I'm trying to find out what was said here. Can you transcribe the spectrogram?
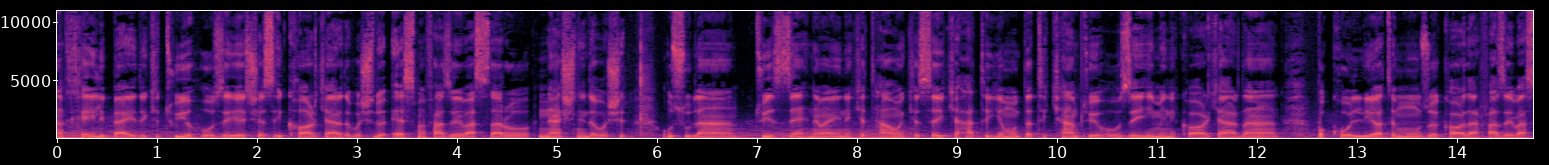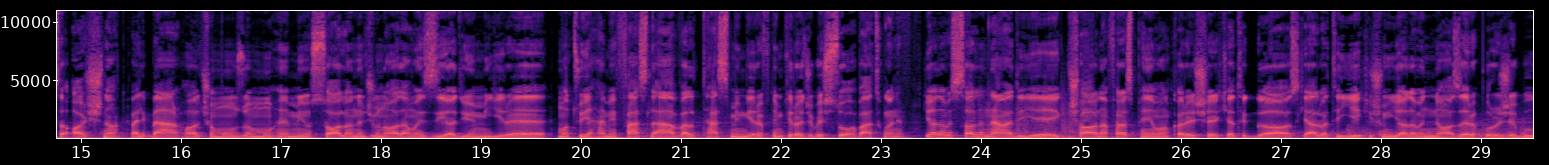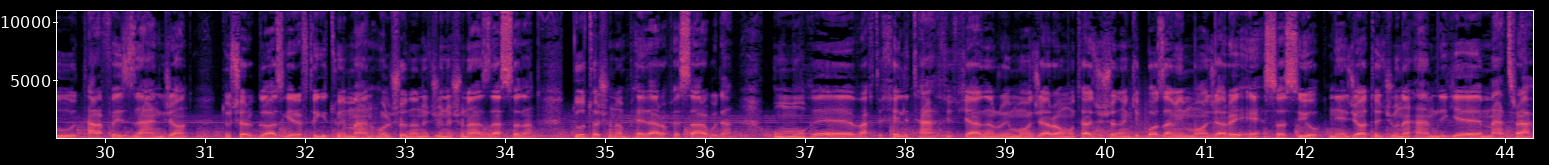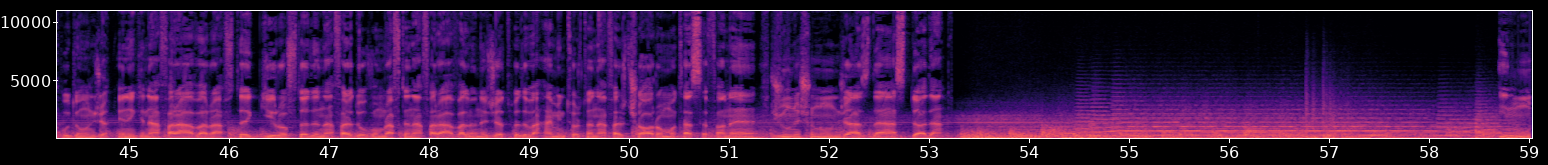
کلا خیلی بعیده که توی حوزه HSE کار کرده باشید و اسم فضای بسته رو نشنیده باشید. اصولا توی ذهن من اینه که تمام کسایی که حتی یه مدت کم توی حوزه ایمنی کار کردن با کلیات موضوع کار در فضای بسته آشنان. ولی به هر حال چون موضوع مهمی و سالانه جون آدمای زیادی رو می‌گیره ما توی همین فصل اول تصمیم گرفتیم که راجبش صحبت کنیم. یادم سال 91 چهار نفر از پیمانکارای شرکت گاز که البته یکیشون یادم ناظر پروژه بود طرفای زنجان. دچار گاز گرفتگی توی منحل شدن و جونشون از دست دادن. دو تاشون هم پدر و پسر بودن. اون موقع وقتی خیلی تحقیق کردن روی ماجرا متوجه شدن که بازم این ماجرای احساسی و نجات جون همدیگه مطرح بوده اونجا. یعنی که نفر اول رفته گیر افتاده نفر دوم رفته نفر اول رو نجات بده و همینطور تا نفر چهارم متاسفانه جونشون اونجا از دست دادن.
